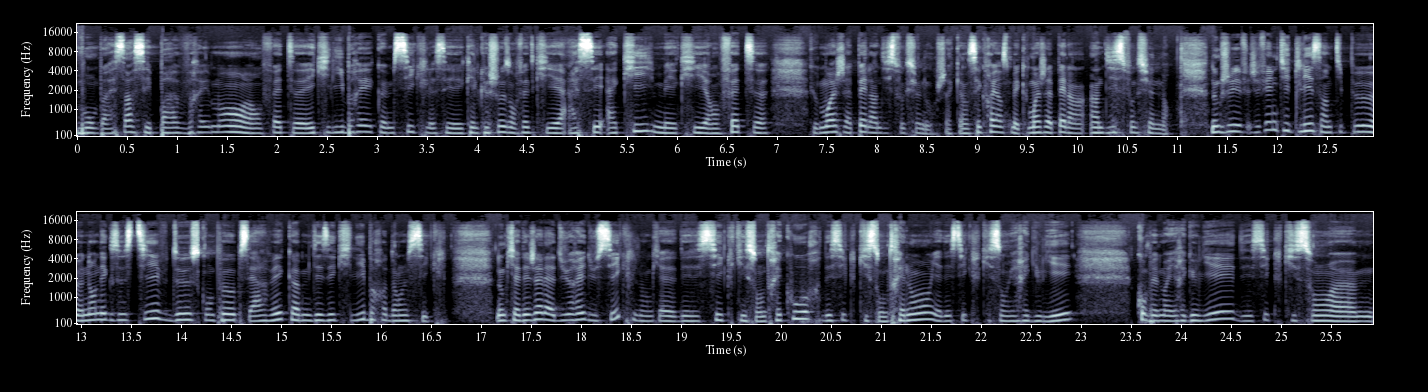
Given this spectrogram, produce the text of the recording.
Bon, bah ça, c'est pas vraiment en fait équilibré comme cycle. C'est quelque chose en fait qui est assez acquis, mais qui en fait que moi j'appelle un dysfonctionnement. Chacun ses croyances, mais que moi j'appelle un, dysfonctionnement. Donc j'ai fait une petite liste un petit peu non exhaustive de ce qu'on peut observer comme déséquilibre dans le cycle. Donc il y a déjà la durée du cycle. Donc il y a des cycles qui sont très courts, des cycles qui sont très longs, il y a des cycles qui sont irréguliers, complètement irréguliers, des cycles qui sont euh,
